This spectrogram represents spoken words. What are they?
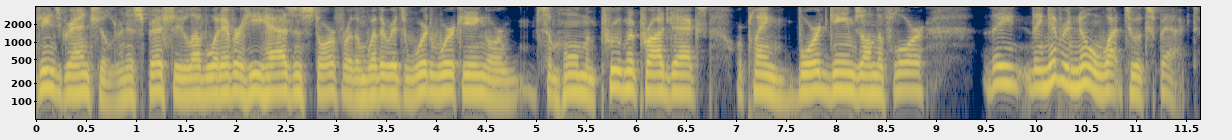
Gene's grandchildren especially love whatever he has in store for them, whether it's woodworking or some home improvement projects or playing board games on the floor. They, they never know what to expect.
